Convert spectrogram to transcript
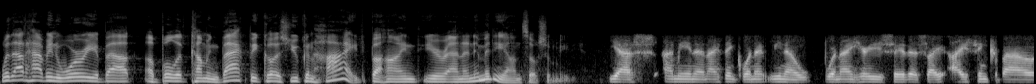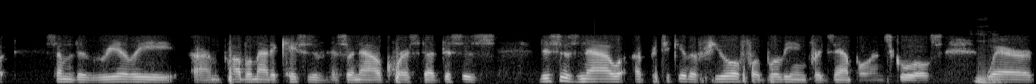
without having to worry about a bullet coming back because you can hide behind your anonymity on social media. Yes, I mean, and I think when it, you know when I hear you say this, I, I think about some of the really um, problematic cases of this are now, of course, that this is this is now a particular fuel for bullying, for example, in schools, mm-hmm. where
